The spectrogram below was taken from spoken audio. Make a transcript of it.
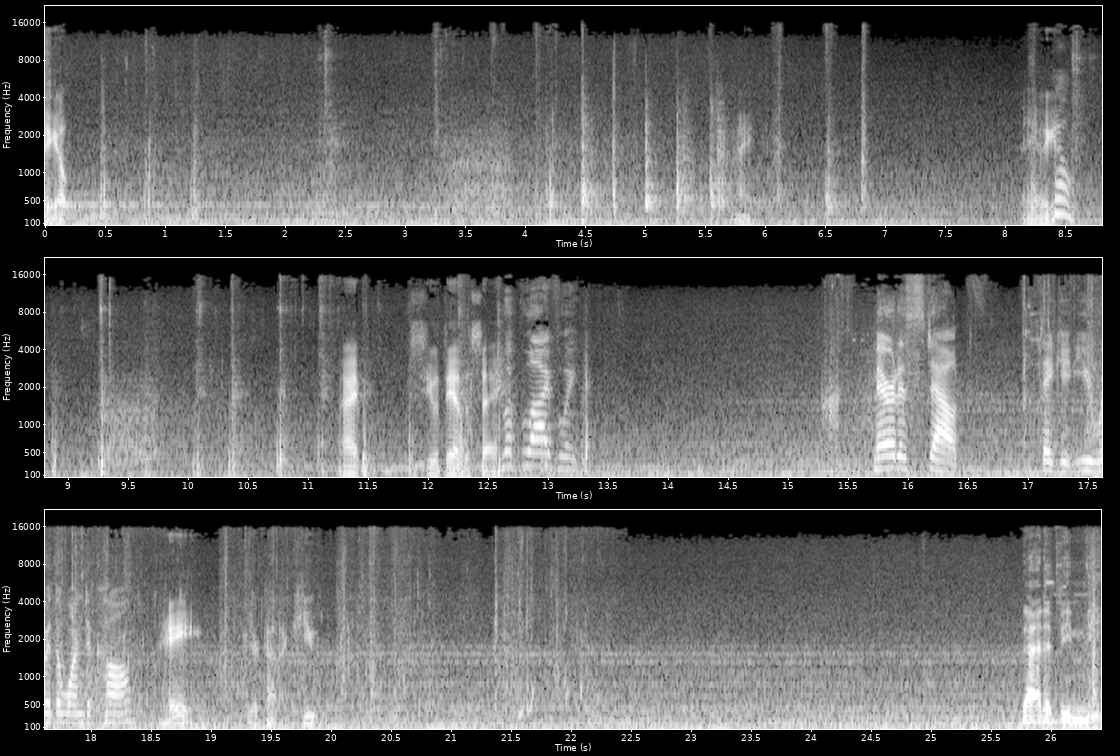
you go. Right. There we go. Alright, see what they have to say. Look lively. Meredith Stout. Take it you were the one to call? Hey, you're kind of cute. That'd be me.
